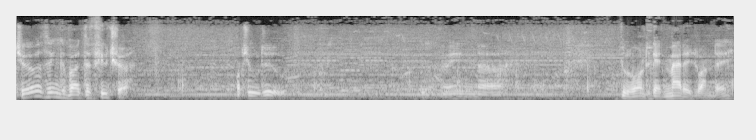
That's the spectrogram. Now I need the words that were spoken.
Do you ever think about the future? What you'll do? I mean, uh, you'll want to get married one day.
